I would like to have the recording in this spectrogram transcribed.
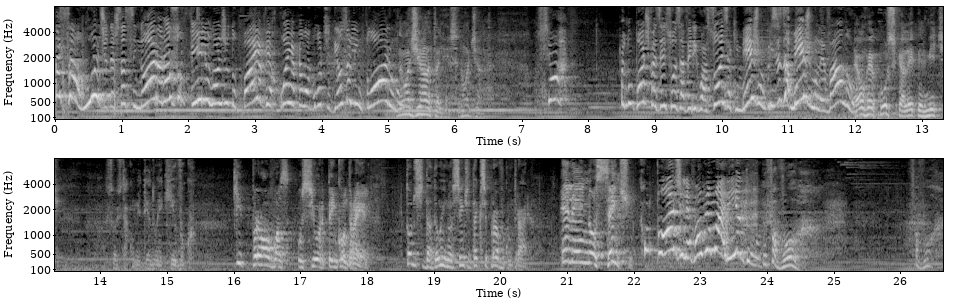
A saúde desta senhora, nosso filho longe do pai, a vergonha, pelo amor de Deus, eu lhe imploro! Não adianta, Alice, não adianta. O senhor não pode fazer suas averiguações aqui mesmo? Precisa mesmo levá-lo? É um recurso que a lei permite. O senhor está cometendo um equívoco. Que provas o senhor tem contra ele? Todo cidadão é inocente até que se prove o contrário. Ele é inocente! Não pode levar o meu marido! Por favor. Por favor.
